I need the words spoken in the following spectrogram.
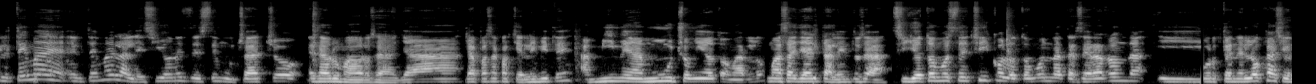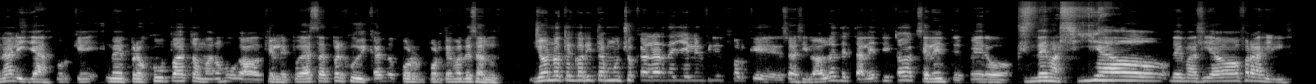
el, tema, el tema de las lesiones de este muchacho es abrumador, o sea, ya, ya pasa cualquier límite. A mí me da mucho miedo tomarlo, más allá del talento. O sea, si yo tomo a este chico, lo tomo en la tercera ronda y por tenerlo ocasional y ya, porque me preocupa tomar un jugador que le pueda estar perjudicando por, por temas de salud. Yo no tengo ahorita mucho que hablar de Jalen Phillips porque, o sea, si lo hablas del talento y todo, excelente, pero es demasiado, demasiado frágil.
